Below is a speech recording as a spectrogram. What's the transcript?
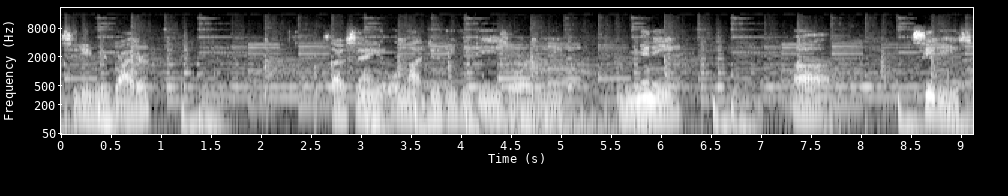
CD rewriter. So I was saying it will not do DVDs or the mini uh, CDs.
